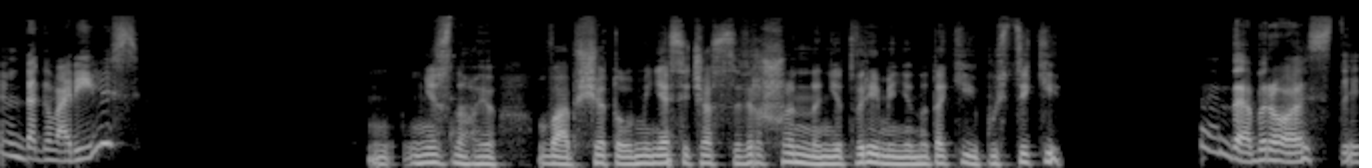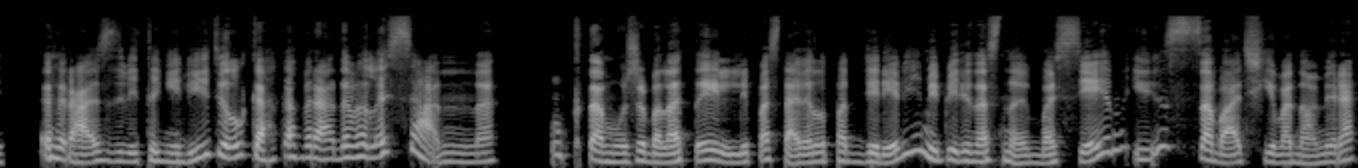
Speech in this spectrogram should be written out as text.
Договорились? Не знаю, вообще-то у меня сейчас совершенно нет времени на такие пустяки. Да брось ты, разве ты не видел, как обрадовалась Анна? К тому же Балателли поставил под деревьями переносной бассейн из собачьего номера.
